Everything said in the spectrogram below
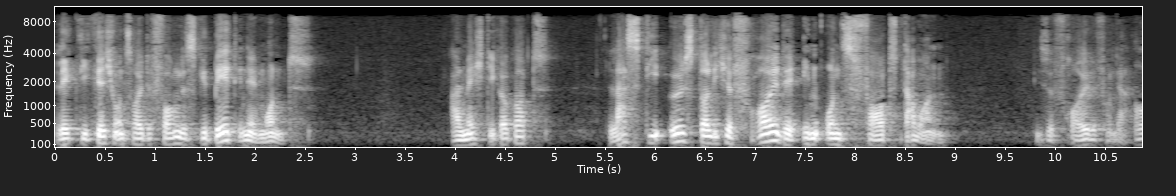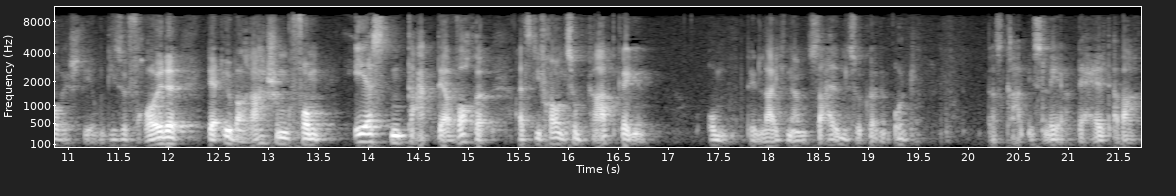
legt die Kirche uns heute folgendes Gebet in den Mund. allmächtiger Gott, lass die österliche Freude in uns fortdauern. Diese Freude von der Auferstehung, diese Freude der Überraschung vom ersten Tag der Woche, als die Frauen zum Grab gingen, um den Leichnam salben zu können. Und das Grab ist leer, der Held erwacht.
